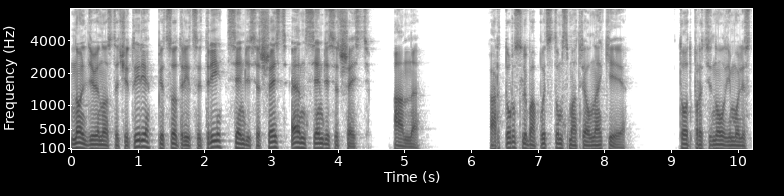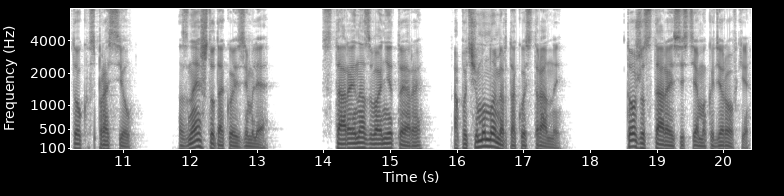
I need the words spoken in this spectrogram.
094 533 76 Н76. Анна». Артур с любопытством смотрел на Кея. Тот протянул ему листок, спросил. «Знаешь, что такое Земля?» «Старое название Терры. А почему номер такой странный?» «Тоже старая система кодировки».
